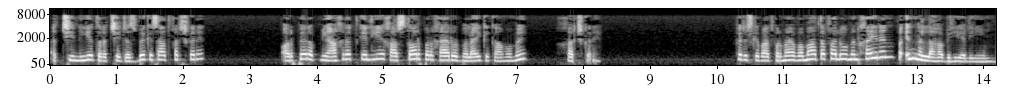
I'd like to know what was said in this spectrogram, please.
اچھی نیت اور اچھے جذبے کے ساتھ خرچ کریں اور پھر اپنی آخرت کے لیے خاص طور پر خیر اور بھلائی کے کاموں میں خرچ کریں۔ پھر اس کے بعد فرمایا، وما تفلو من خیر ان اللہ بھی علیم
